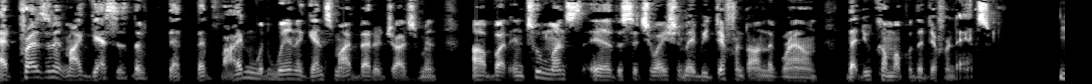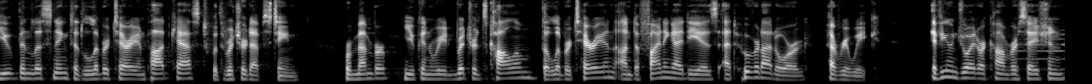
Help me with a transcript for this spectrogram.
At present, my guess is the, that, that Biden would win against my better judgment. Uh, but in two months, uh, the situation may be different on the ground, that you come up with a different answer. You've been listening to the Libertarian Podcast with Richard Epstein. Remember, you can read Richard's column, The Libertarian, on defining ideas at hoover.org every week. If you enjoyed our conversation,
